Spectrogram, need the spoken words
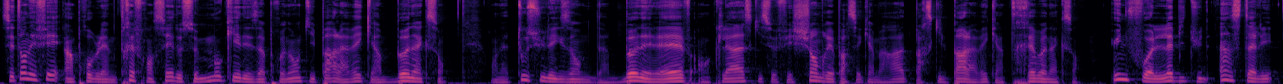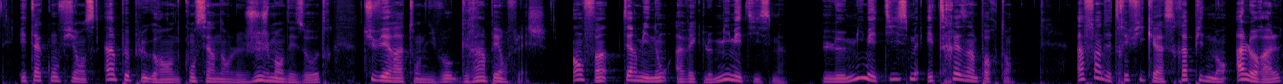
C'est en effet un problème très français de se moquer des apprenants qui parlent avec un bon accent. On a tous eu l'exemple d'un bon élève en classe qui se fait chambrer par ses camarades parce qu'il parle avec un très bon accent. Une fois l'habitude installée et ta confiance un peu plus grande concernant le jugement des autres, tu verras ton niveau grimper en flèche. Enfin, terminons avec le mimétisme. Le mimétisme est très important. Afin d'être efficace rapidement à l'oral,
